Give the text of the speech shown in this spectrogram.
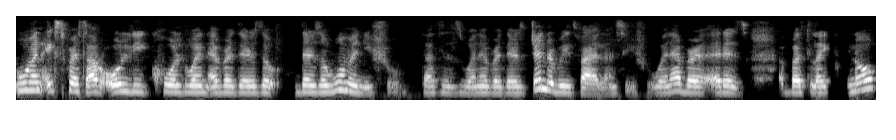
women experts are only called whenever there's a there's a woman issue. That is whenever there's gender based violence issue whenever it is. But like you know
